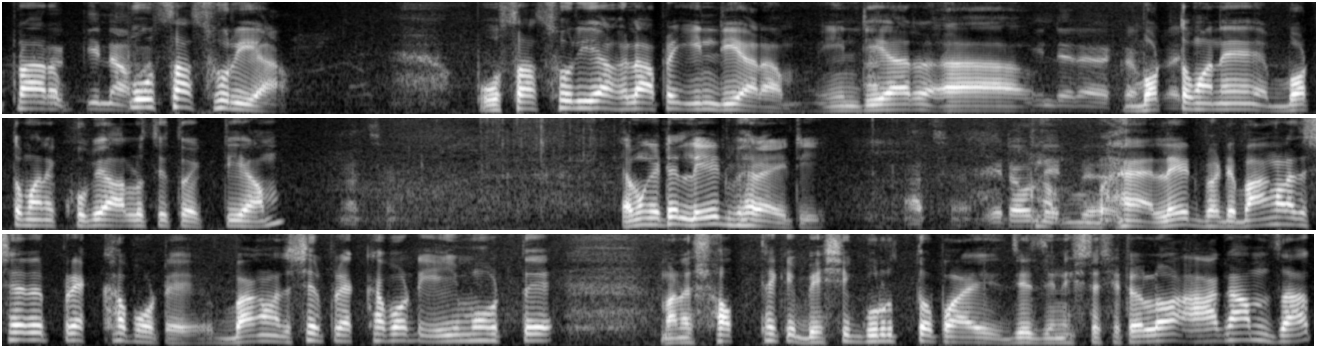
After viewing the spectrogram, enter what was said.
আপনার আর কি নাম? পোসা সরিয়া পোসা সরিয়া হলো আপনার ইন্ডিয়ার আম। ইন্ডিয়ার একটা বর্তমানে বর্তমানে খুবই আলোচিত একটি আম। আচ্ছা। এবং এটা লেট ভ্যারাইটি। আচ্ছা এটাও হ্যাঁ লেট ভ্যারাইটি বাংলাদেশের প্রেক্ষাপটে বাংলাদেশের প্রেক্ষাপটে এই মুহূর্তে মানে সব থেকে বেশি গুরুত্ব পায় যে জিনিসটা সেটা হলো আগাম জাত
